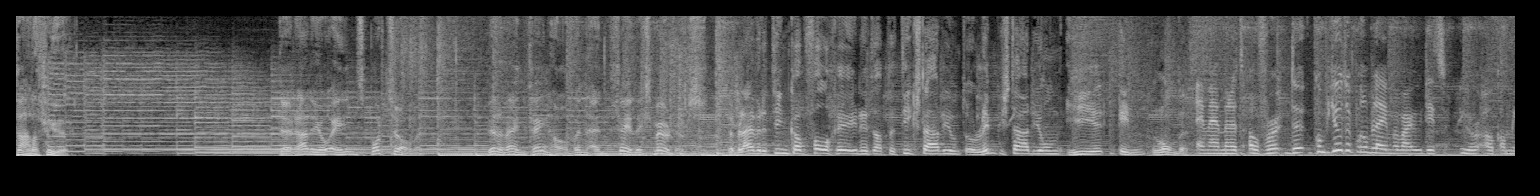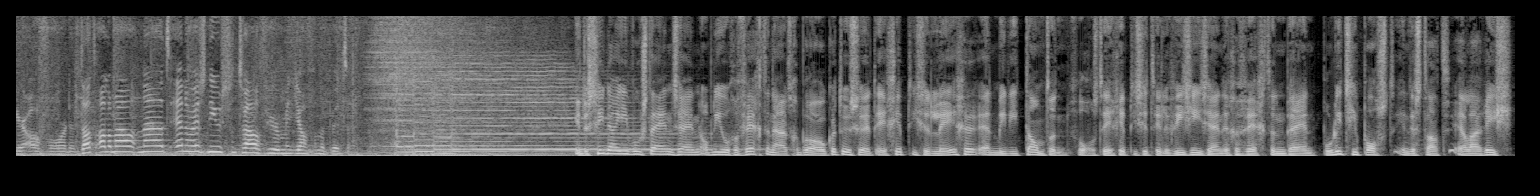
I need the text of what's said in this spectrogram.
12 uur. De Radio 1 Sportzomer. Willemijn Veenhoven en Felix Murders. We blijven de tienkamp volgen in het atletiekstadion, het Olympisch Stadion hier in Londen. En we hebben het over de computerproblemen waar u dit uur ook al meer over hoorde. Dat allemaal na het NOS Nieuws van 12 uur met Jan van der Putten. In de Sinaï-woestijn zijn opnieuw gevechten uitgebroken tussen het Egyptische leger en militanten. Volgens de Egyptische televisie zijn de gevechten bij een politiepost in de stad El Arish.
